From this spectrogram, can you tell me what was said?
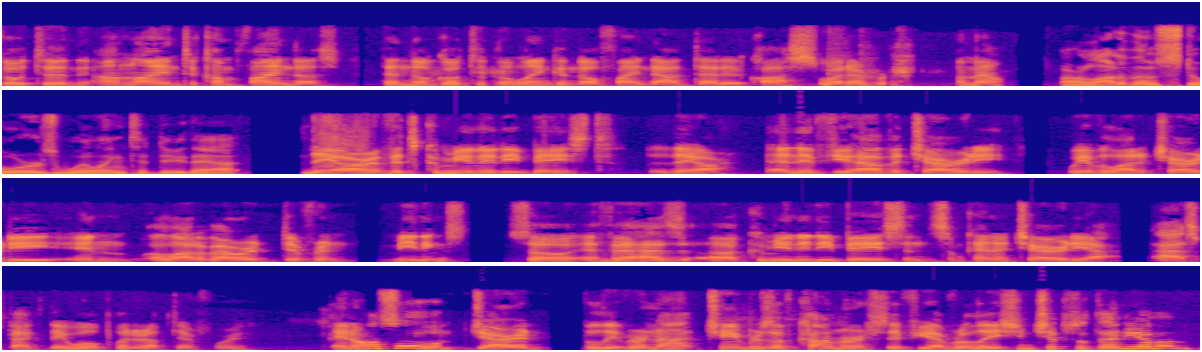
go to the online to come find us, then they'll go to the link and they'll find out that it costs whatever amount. Are a lot of those stores willing to do that? They are if it's community based. They are. And if you have a charity, we have a lot of charity in a lot of our different meetings. So if mm-hmm. it has a community base and some kind of charity aspect, they will put it up there for you. And also, Jared, believe it or not, chambers of commerce, if you have relationships with any of them,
